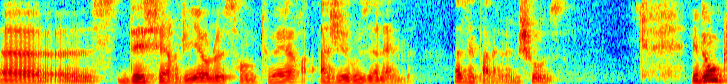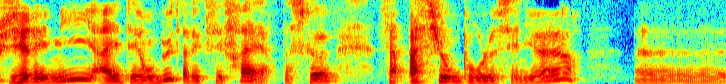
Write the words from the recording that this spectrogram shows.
euh, desservir le sanctuaire à Jérusalem. Là, c'est pas la même chose. Et donc Jérémie a été en but avec ses frères, parce que sa passion pour le Seigneur euh,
